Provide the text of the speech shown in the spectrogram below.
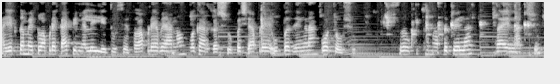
આ એક ટમેટો આપણે કાપીને લઈ લીધું છે. તો આપણે હવે આનો વઘાર કરશું. પછી આપણે ઉપર રીંગણા ગોઠવશું. સૌ પ્રથમ આપણે પહેલા રાઈ નાખશું.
